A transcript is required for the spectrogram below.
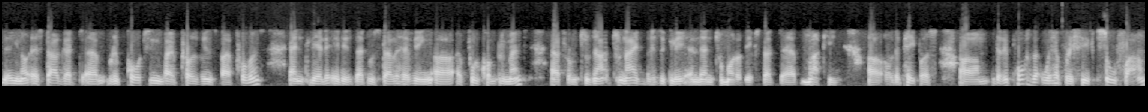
you know a staggered um, reporting by province by province, and clearly it is that we start having uh, a full complement uh, from tonight, tonight, basically, and then tomorrow they start uh, marking uh, all the papers. Um, the reports that we have received so far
